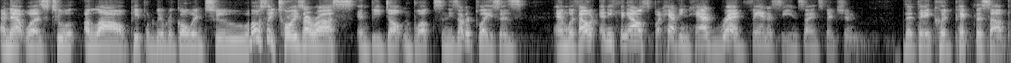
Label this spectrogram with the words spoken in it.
and that was to allow people to be able to go into mostly Toys R Us and B. Dalton Books and these other places, and without anything else but having had read fantasy and science fiction, that they could pick this up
